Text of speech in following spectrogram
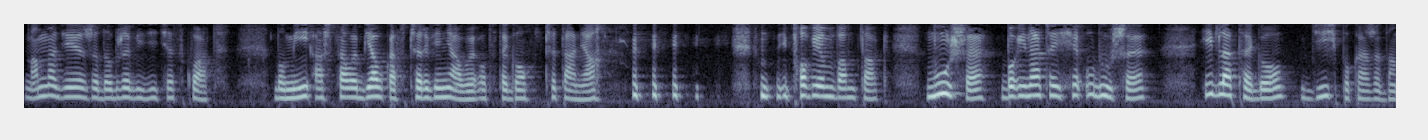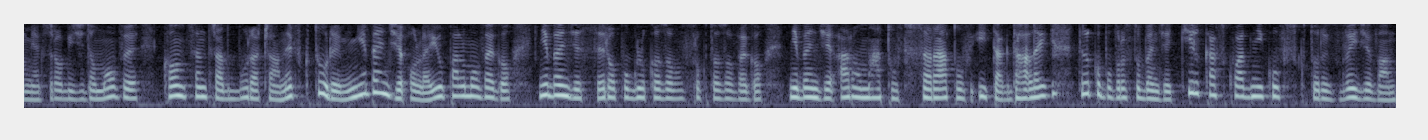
Mam nadzieję, że dobrze widzicie skład, bo mi aż całe białka zczerwieniały od tego czytania. I powiem Wam tak, muszę, bo inaczej się uduszę. I dlatego dziś pokażę Wam, jak zrobić domowy koncentrat buraczany, w którym nie będzie oleju palmowego, nie będzie syropu glukozowo-fruktozowego, nie będzie aromatów, seratów i tak dalej, tylko po prostu będzie kilka składników, z których wyjdzie Wam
